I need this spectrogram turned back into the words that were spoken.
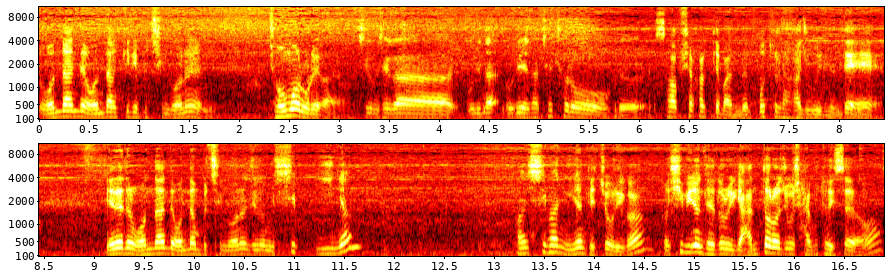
원단 대 원단끼리 붙인 거는 정말 오래 가요. 지금 제가 우리나, 우리 회사 최초로 그 사업 시작할 때 만든 포트를 다 가지고 있는데, 얘네들 원단 대 원단 붙인 거는 지금 12년? 한 10, 한 2년 됐죠, 우리가? 그 12년 되도록 이게 안 떨어지고 잘 붙어 있어요.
